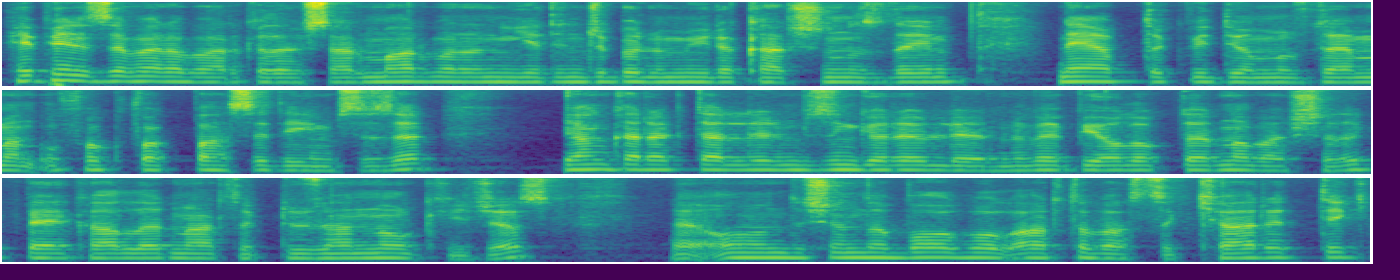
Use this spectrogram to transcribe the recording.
Hepinize merhaba arkadaşlar. Marmara'nın 7. bölümüyle karşınızdayım. Ne yaptık videomuzda hemen ufak ufak bahsedeyim size. Yan karakterlerimizin görevlerini ve biyologlarına başladık. BK'larını artık düzenli okuyacağız. Ee, onun dışında bol bol artı bastık, kar ettik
